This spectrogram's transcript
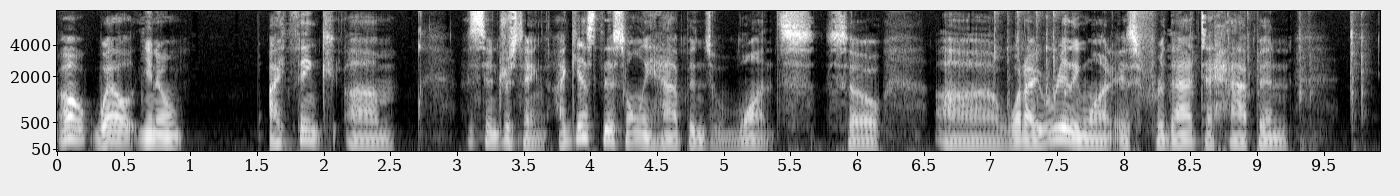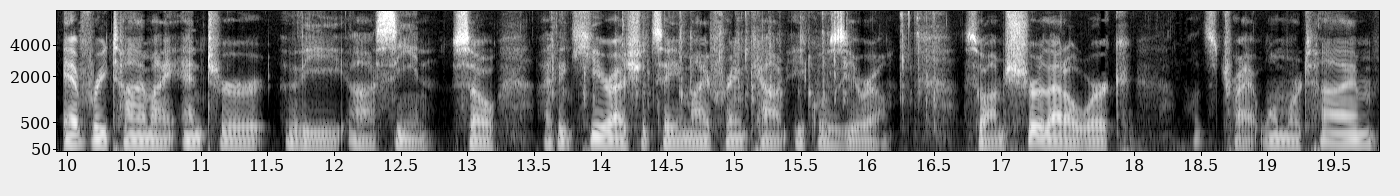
Oh, well, you know, I think um, this is interesting. I guess this only happens once. So uh, what I really want is for that to happen every time I enter the uh, scene. So I think here I should say my frame count equals zero. So I'm sure that'll work. Let's try it one more time.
